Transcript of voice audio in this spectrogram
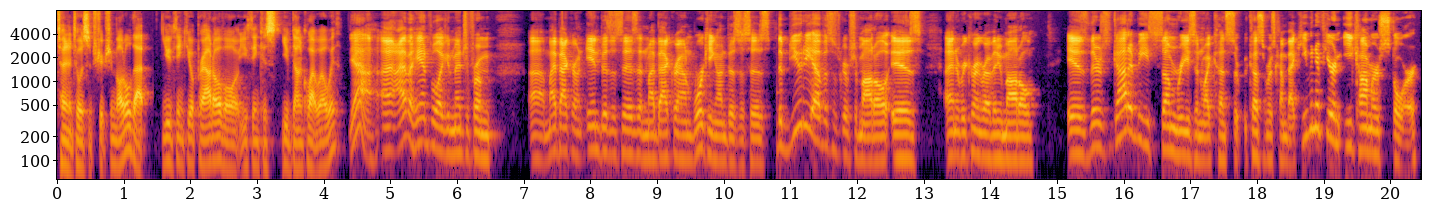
turn into a subscription model that you think you're proud of or you think is, you've done quite well with yeah i have a handful i can mention from uh, my background in businesses and my background working on businesses. The beauty of a subscription model is, and a recurring revenue model, is there's got to be some reason why customers come back. Even if you're an e commerce store,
